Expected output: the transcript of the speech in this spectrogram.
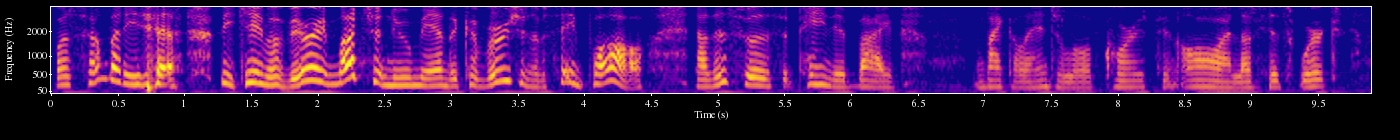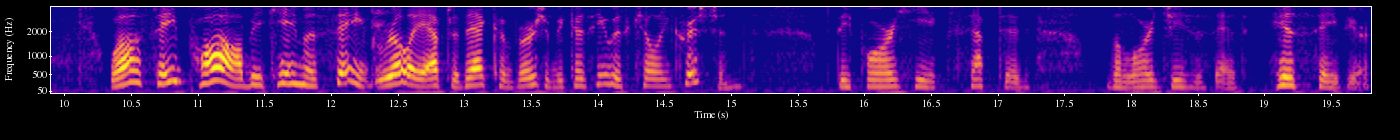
Well, somebody that became a very much a new man, the conversion of St. Paul. Now, this was painted by Michelangelo, of course, and oh, I love his works. Well, St. Paul became a saint really after that conversion because he was killing Christians before he accepted the Lord Jesus as his Savior.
